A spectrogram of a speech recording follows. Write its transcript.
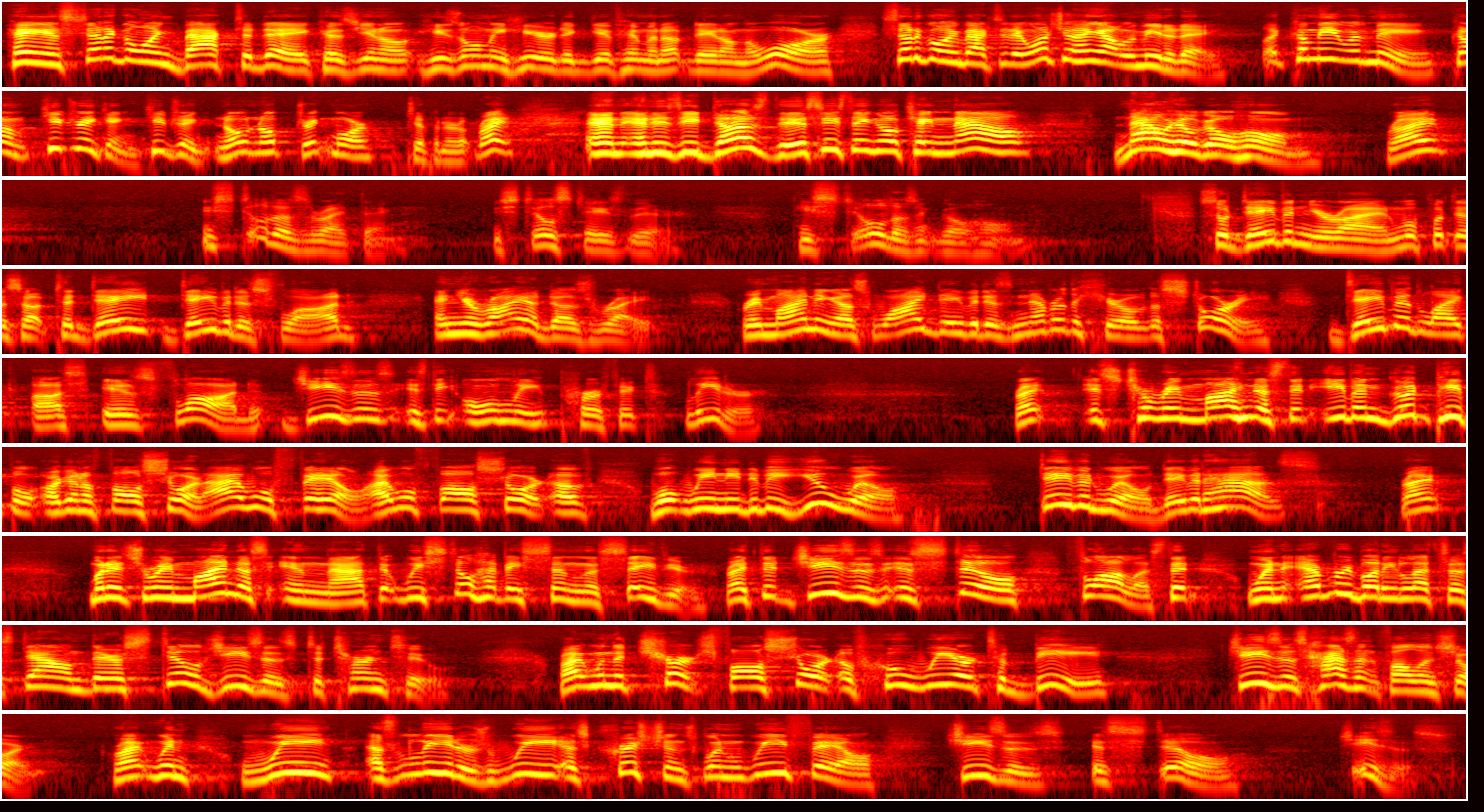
Hey, instead of going back today, because you know he's only here to give him an update on the war, instead of going back today, why don't you hang out with me today? Like, come eat with me. Come, keep drinking, keep drinking. No, nope, drink more, tipping it up, right? And and as he does this, he's thinking, okay, now, now he'll go home, right? He still does the right thing. He still stays there. He still doesn't go home. So, David and Uriah, and we'll put this up. Today, David is flawed, and Uriah does right, reminding us why David is never the hero of the story. David, like us, is flawed. Jesus is the only perfect leader. Right? It's to remind us that even good people are going to fall short. I will fail. I will fall short of what we need to be. You will. David will. David has. Right? But it's to remind us in that that we still have a sinless Savior, right? That Jesus is still flawless. That when everybody lets us down, there's still Jesus to turn to, right? When the church falls short of who we are to be, Jesus hasn't fallen short, right? When we as leaders, we as Christians, when we fail, Jesus is still Jesus.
